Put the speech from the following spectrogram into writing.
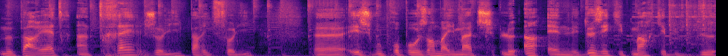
me paraît être un très joli pari de folie. Euh, et je vous propose en my match le 1N. Les deux équipes marquent et but de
